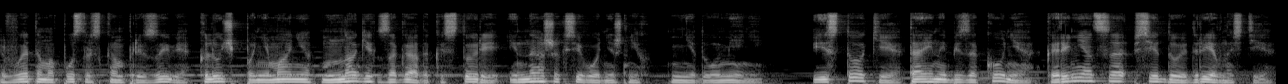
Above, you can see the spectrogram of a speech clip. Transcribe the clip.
В этом апостольском призыве ключ к пониманию многих загадок истории и наших сегодняшних недоумений. Истоки тайны беззакония коренятся в седой древности,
